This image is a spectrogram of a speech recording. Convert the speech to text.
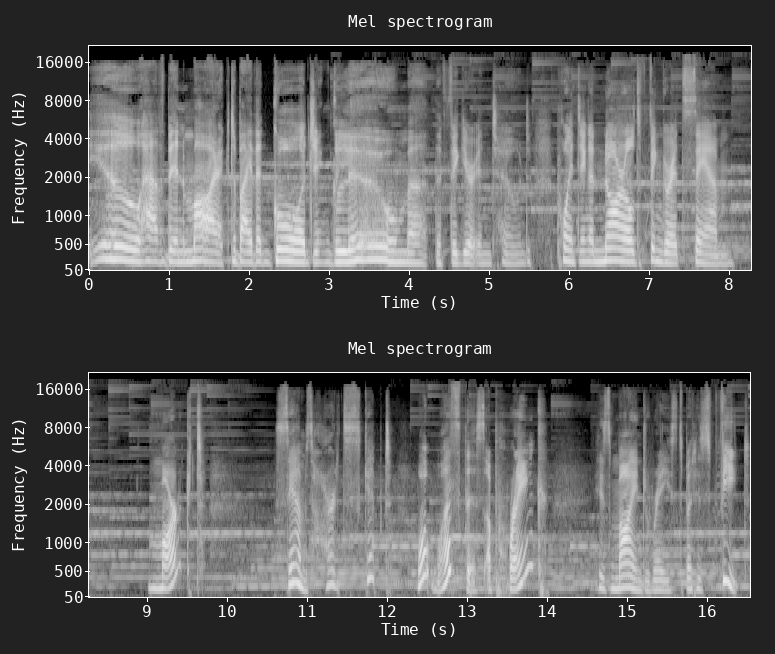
You have been marked by the gorging gloom, the figure intoned, pointing a gnarled finger at Sam. Marked? Sam's heart skipped. What was this? A prank? His mind raced, but his feet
